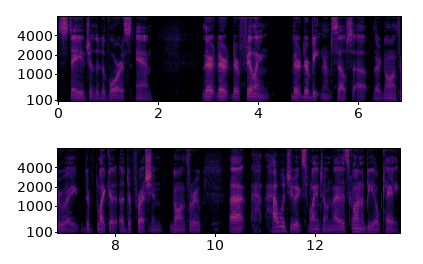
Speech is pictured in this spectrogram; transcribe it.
stage of the divorce, and they're they're they're feeling they're they're beating themselves up. They're going through a like a, a depression going through. Uh, how would you explain to them that it's going to be okay?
